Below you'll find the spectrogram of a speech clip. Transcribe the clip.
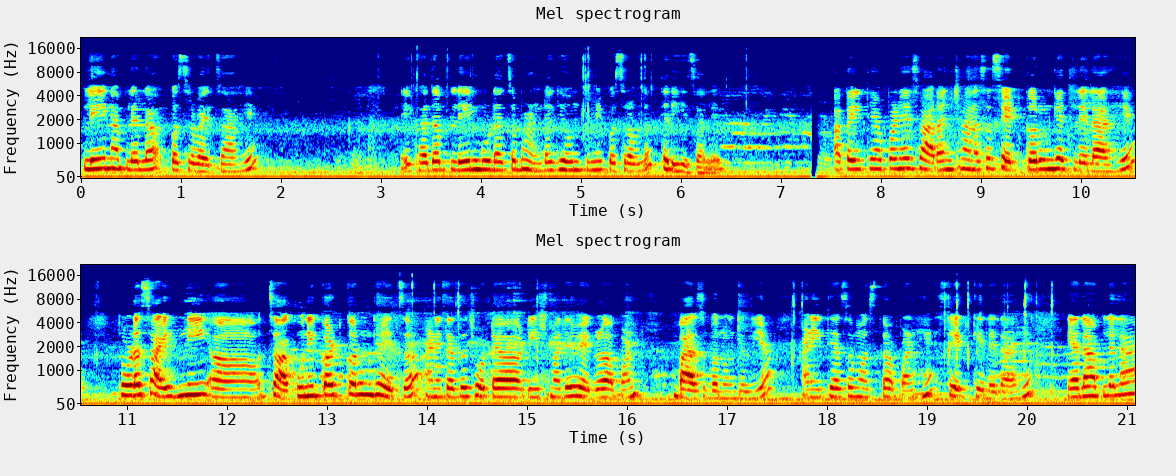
प्लेन आपल्याला पसरवायचं आहे. एखादं प्लेन बुडाचं भांडं घेऊन तुम्ही पसरवलं तरीही चालेल. आता इथे आपण हे सारण छान असं सेट करून घेतलेलं आहे. थोडं साईडनी चाकूने कट करून घ्यायचं आणि त्याचं छोट्या डिशमध्ये वेगळं आपण बाज बनवून घेऊया. आणि इथे असं मस्त आपण हे सेट केलेलं आहे. याला आपल्याला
